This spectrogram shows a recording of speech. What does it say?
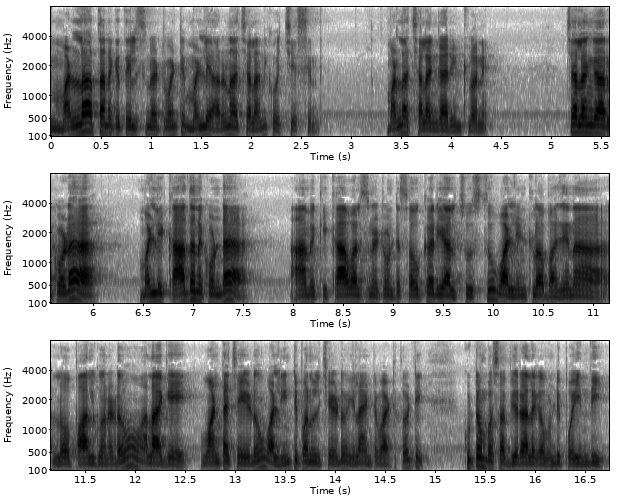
మళ్ళా తనకు తెలిసినటువంటి మళ్ళీ అరుణాచలానికి వచ్చేసింది. మళ్ళా చలంగారి ఇంట్లోనే. చలంగారు కూడా మళ్ళీ కాదనకుండా ఆమెకి కావాల్సినటువంటి సౌకర్యాలు చూస్తూ వాళ్ళ ఇంట్లో భజనలో పాల్గొనడం అలాగే వంట చేయడం వాళ్ళ ఇంటి పనులు చేయడం ఇలాంటి వాటితోటి కుటుంబ సభ్యురాలుగా ఉండిపోయింది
